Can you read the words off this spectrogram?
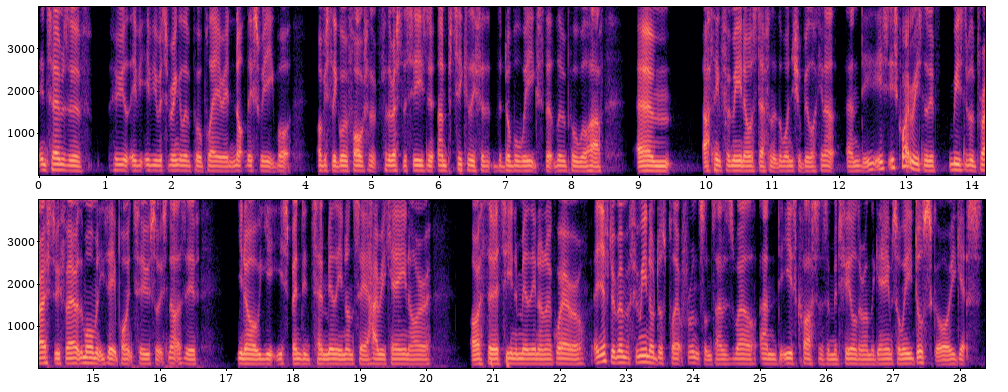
in terms of who, if if you were to bring a Liverpool player in, not this week, but obviously going forward for the, for the rest of the season, and particularly for the, double weeks that Liverpool will have, um, I think Firmino is definitely the one you should be looking at, and he's he's quite reasonably reasonably priced. To be fair, at the moment he's eight point two, so it's not as if you know you, you're spending ten million on say a Harry Kane or or 13 million on Aguero. And you have to remember, Firmino does play up front sometimes as well, and he is classed as a midfielder on the game. So when he does score, he gets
